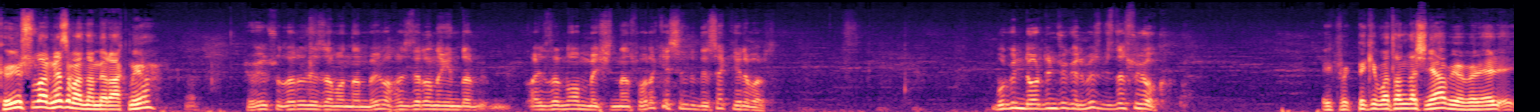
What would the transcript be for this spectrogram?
Köyün suları ne zamandan beri akmıyor? Köyün suları ne zamandan beri? Haziran ayında, Haziran 15'inden sonra kesildi desek yeri var. Bugün dördüncü günümüz bizde su yok. E, pe- Peki vatandaş ne yapıyor böyle el,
